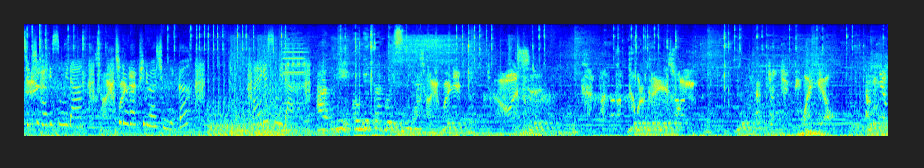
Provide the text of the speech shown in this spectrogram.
즉시 가겠습니다. 치료가 필요하십니까? 아군이 공격받고 있습니다. 사령관님, 좋았어. 간판 붙어볼까요, 송이? 작전 준비 완료. 명령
